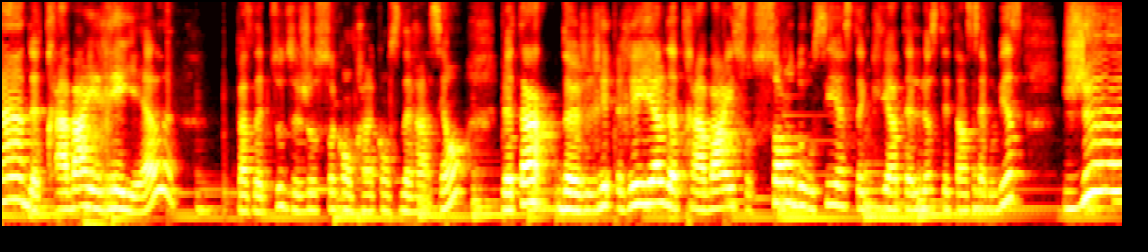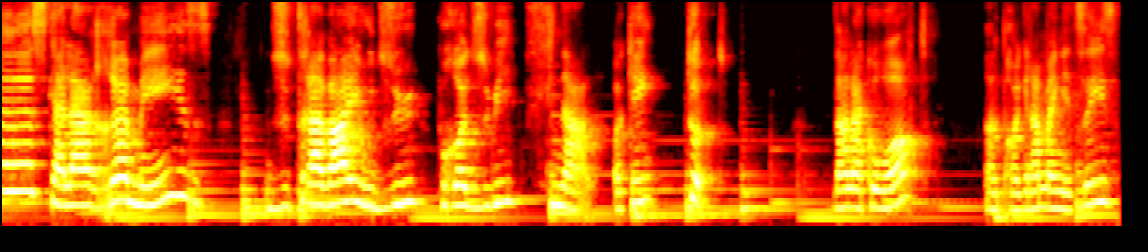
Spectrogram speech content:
temps de travail réel, parce que d'habitude, c'est juste ça qu'on prend en considération. Le temps de réel de travail sur son dossier à cette clientèle-là, tu en service, jusqu'à la remise du travail ou du produit final. OK? Tout. Dans la cohorte, dans le programme Magnétise,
